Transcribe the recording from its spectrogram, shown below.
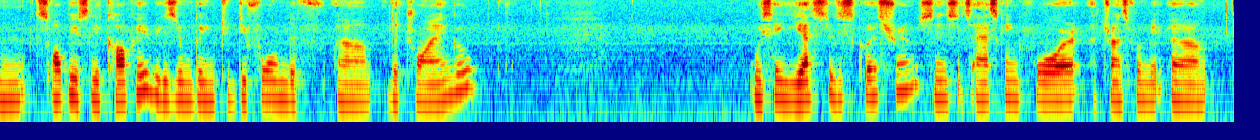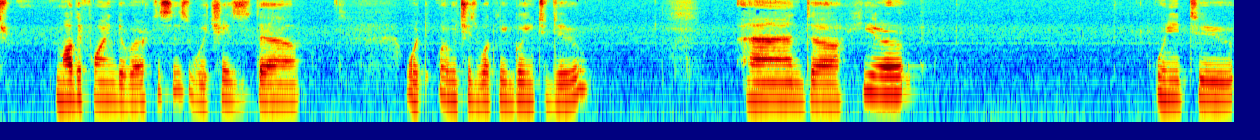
mm, it's obviously copy because I'm going to deform the, uh, the triangle. We say yes to this question since it's asking for a transform um, modifying the vertices which is the what which is what we're going to do. And uh, here we need to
